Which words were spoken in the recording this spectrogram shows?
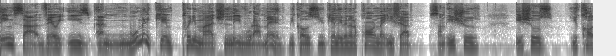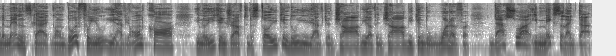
things are very easy. I mean, women can pretty much live without men because you can live in an apartment. If you have some issues. Issues you call the maintenance guy gonna do it for you. You have your own car. You know you can drive to the store. You can do you have your job. You have a job. You can do whatever. That's why it makes it like that.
